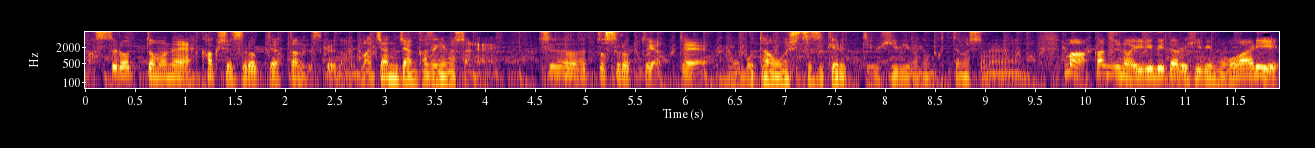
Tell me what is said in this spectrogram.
まあスロットもね各種スロットやったんですけれども、まあ、じゃんじゃん稼ぎましたね。ずーっとスロットやってもうボタンを押し続けるっていう日々をね送ってましたね。まあカジノ入り浸る日々も終わり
